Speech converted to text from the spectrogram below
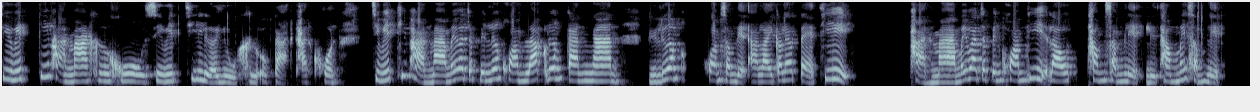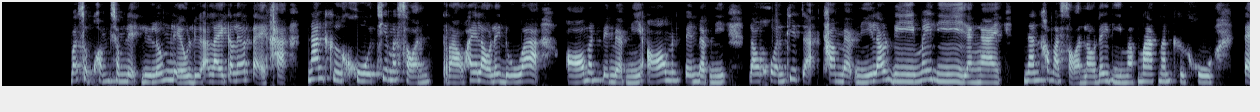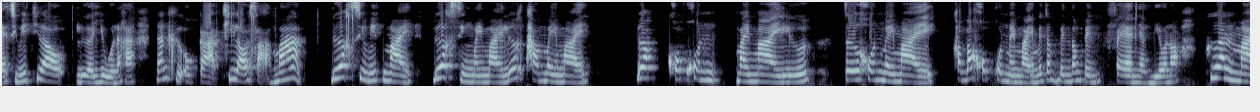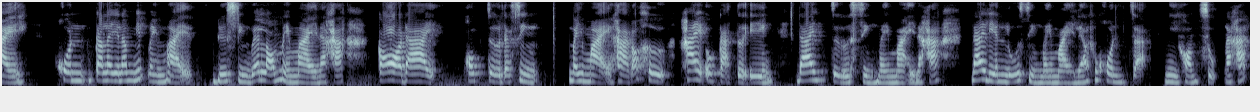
ชีวิตที่ผ่านมาคือครูชีวิตที่เหลืออยู่คือโอกาสคัดคน ชีวิตที่ผ่านมาไม่ว่าจะเป็นเรื่องความรักเรื่องการงาน หรือเรื่องความสำเร็จอะไรก็แล้วแต่ที่ผ่านมาไม่ว่าจะเป็นความที่เราทำสำเร็จหรือทำไม่สำเร็จ ประสบความสำเร็จหรือล้มเหลวหรืออะไรก็แล้วแต่ค่ะ นั่นคือครูที่มาสอนเราให้เราได้ดูว่าอ๋อมันเป็นแบบนี้อ๋อมันเป็นแบบนี้ เราควรที่จะทำแบบนี้แล้วดีไม่ดียังไง นั่นเข้ามาสอนเราได้ดีมากๆ นั่นคือครู แต่ชีวิตที่เราเหลืออยู่นะคะ นั่นคือโอกาสที่เราสามารถเลือกชีวิตใหม่ เลือกสิ่งใหม่ ๆ เลือกทำใหม่ ๆ เลือกคบคนใหม่ ๆ หรือเจอคนใหม่ ๆ คำว่าคบคนใหม่ ๆ ไม่จำเป็นต้องเป็นแฟนอย่างเดียวเนาะเพื่อนใหม่ คนกัลยาณมิตรใหม่ ๆ หรือสิ่งแวดล้อมใหม่ ๆนะคะ ก็ได้พบเจอแต่สิ่งใหม่ ๆ ค่ะ ก็คือให้โอกาสตัวเอง ได้เจอสิ่งใหม่ ๆ นะคะ ได้เรียนรู้สิ่งใหม่ ๆ แล้วทุกคนจะมีความสุขนะคะ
